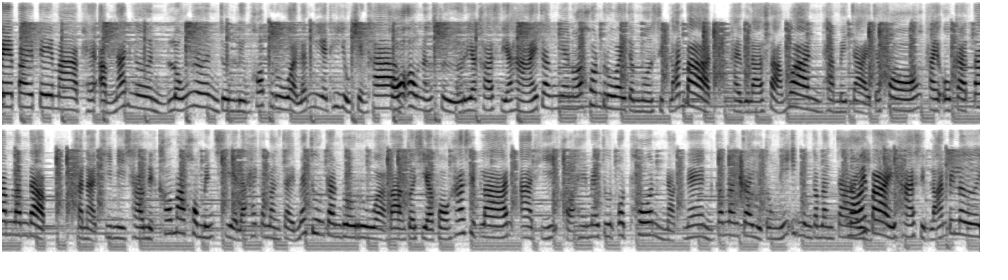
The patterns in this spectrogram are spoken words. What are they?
เปไปเปมาแพ้อำนาจเงิน หลงเงินจนลืมครอบครัว และเมียที่อยู่เคียงข้างขอออกหนังสือเรียกค่าเสียหายจากเมียน้อยคนรวยจำนวน 10 ล้านบาท ให้เวลา 3 วันทำไม่จ่ายจะฟ้อง ให้โอกาสตามลำดับ ขณะที่มีชาวเน็ตเข้ามาคอมเมนต์เชียร์และให้กำลังใจแม่จูนกันรัวๆ บางก็เชียร์ฟ้อง 50 ล้าน อาทิขอให้แม่จูนอดทน หนักแน่นกำลังใจอยู่ตรงนี้อีกหนึ่งกำลังใจ น้อยไป 50 ล้านไปเลย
